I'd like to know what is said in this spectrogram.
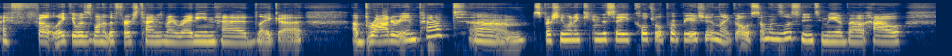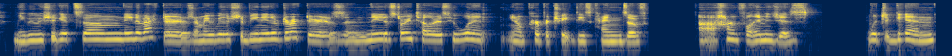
I felt like it was one of the first times my writing had like a, a broader impact, um, especially when it came to say cultural appropriation. Like, oh, someone's listening to me about how maybe we should get some native actors or maybe there should be native directors and native storytellers who wouldn't you know perpetrate these kinds of uh, harmful images which again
